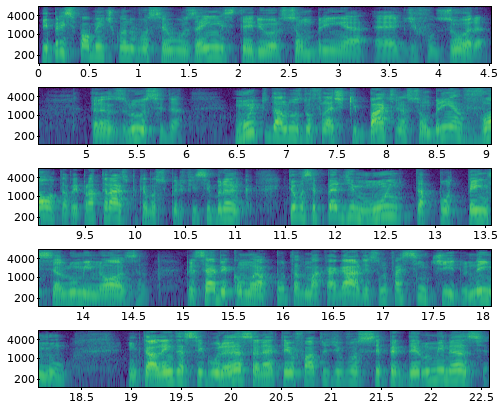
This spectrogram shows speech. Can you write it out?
E principalmente quando você usa em exterior sombrinha é, difusora, translúcida, muito da luz do flash que bate na sombrinha volta, vai para trás, porque é uma superfície branca. Então você perde muita potência luminosa. Percebe como é uma puta de uma cagada? Isso não faz sentido nenhum. Então, além da segurança, né, tem o fato de você perder luminância.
